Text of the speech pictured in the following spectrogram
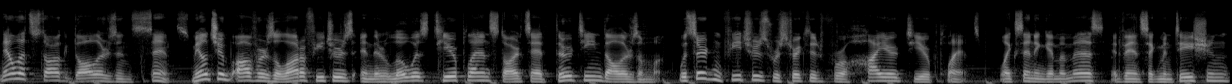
Now let's talk dollars and cents. MailChimp offers a lot of features and their lowest tier plan starts at $13 a month, with certain features restricted for higher tier plans, like sending MMS, advanced segmentation,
